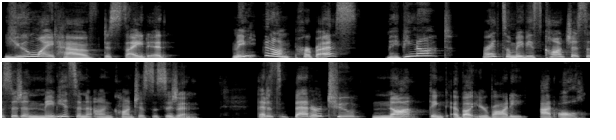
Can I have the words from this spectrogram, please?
you might have decided, maybe even on purpose, maybe not, right? So maybe it's conscious decision, maybe it's an unconscious decision that it's better to not think about your body at all.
